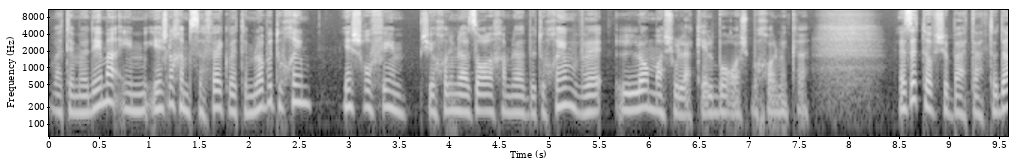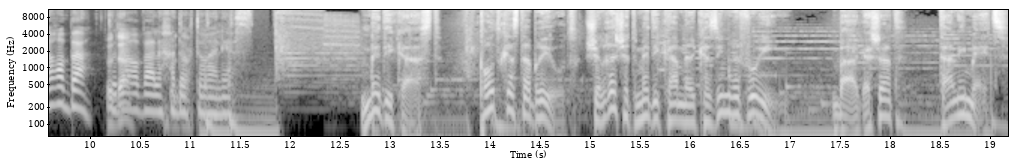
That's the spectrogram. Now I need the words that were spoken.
ואתם יודעים מה, אם יש לכם ספק ואתם לא בטוחים, יש רופאים שיכולים לעזור לכם להיות בטוחים, ולא משהו להקל בו ראש בכל מקרה. איזה טוב שבאת, תודה רבה. תודה. תודה רבה לך, תודה. דוקטור אליאס. מדיקאסט, פודקאסט הבריאות של רשת מדיקה מרכזים רפואיים, בהגשת טלי מצ.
